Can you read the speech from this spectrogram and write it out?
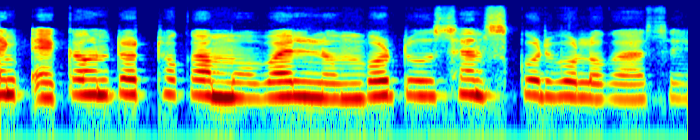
বেংক একাউণ্টত থকা মোবাইল নম্বৰটো চেঞ্জ কৰিব লগা আছে।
